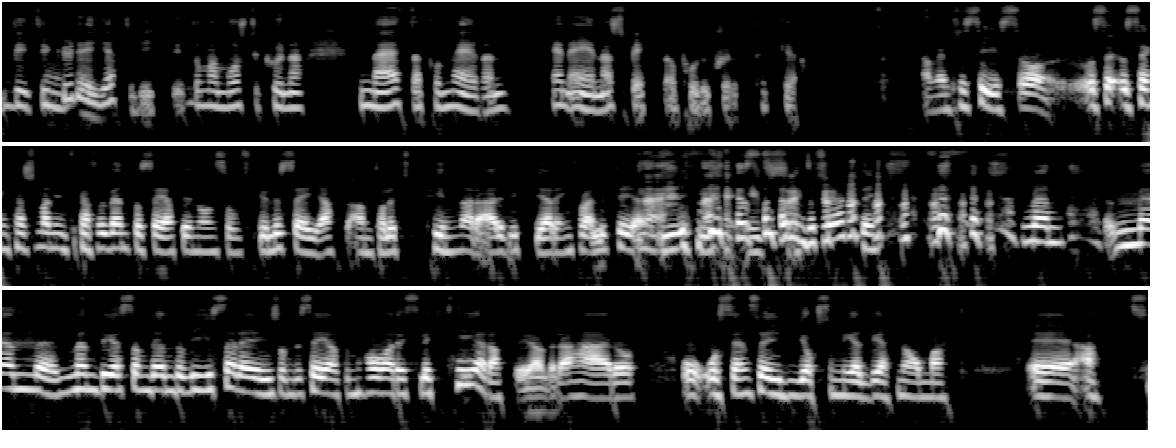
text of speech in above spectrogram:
vi tycker mm. det är jätteviktigt och man måste kunna mäta på mer än, än en aspekt av produktion, tycker jag. Ja, men precis. Och, och, sen, och, sen, kanske man inte kan förvänta sig att det är någon som skulle säga att antalet pinnar är viktigare än kvalitet nej, i, nej, en sån här undersökning. men, men, men det som det ändå visar är ju som du säger att de har reflekterat över det här och, och, och sen så är vi också medvetna om att, eh, att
